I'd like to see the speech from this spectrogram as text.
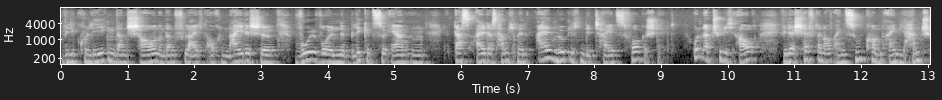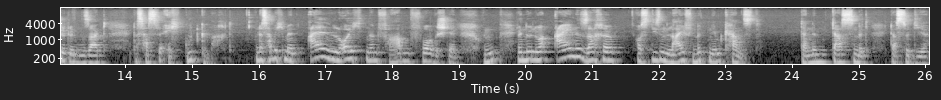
und wie die Kollegen dann schauen und dann vielleicht auch neidische, wohlwollende Blicke zu ernten. Das all das habe ich mir in allen möglichen Details vorgestellt. Und natürlich auch, wie der Chef dann auf einen zukommt, einen die Hand schüttelt und sagt, das hast du echt gut gemacht. Und das habe ich mir in allen leuchtenden Farben vorgestellt. Und wenn du nur eine Sache aus diesem Live mitnehmen kannst, dann nimm das mit, dass du dir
